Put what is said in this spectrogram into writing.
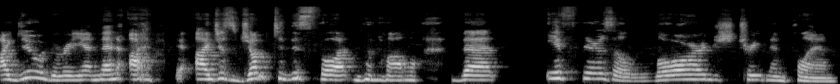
I do agree. And then I, I just jumped to this thought, Minal, that if there's a large treatment plan,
